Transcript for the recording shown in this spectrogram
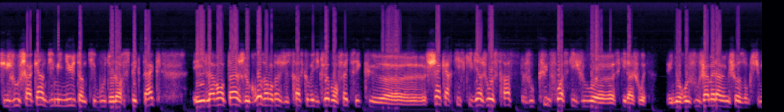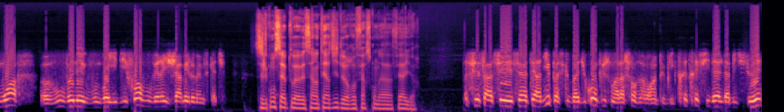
qui jouent chacun 10 minutes, un petit bout de leur spectacle. Et l'avantage, le gros avantage du Stras Comedy Club, en fait, c'est que euh, chaque artiste qui vient jouer au Stras joue qu'une fois ce qu'il joue, ce qu'il a joué. Il ne rejoue jamais la même chose. Donc si moi, vous venez que vous me voyez 10 fois, vous verrez jamais le même sketch. C'est le concept, ouais, c'est interdit de refaire ce qu'on a fait ailleurs. C'est ça, c'est interdit parce que bah du coup en plus on a la chance d'avoir un public très très fidèle, d'habitués.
